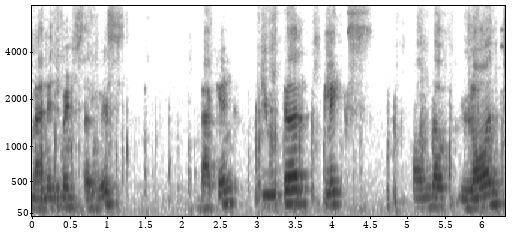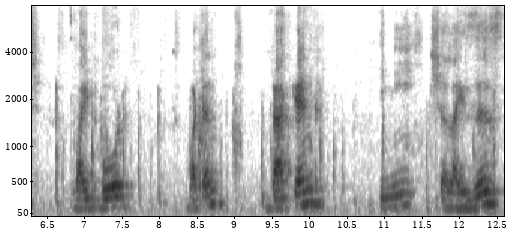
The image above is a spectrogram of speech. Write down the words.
management service backend tutor clicks on the on the launch whiteboard button. Backend initializes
